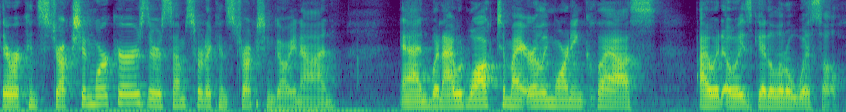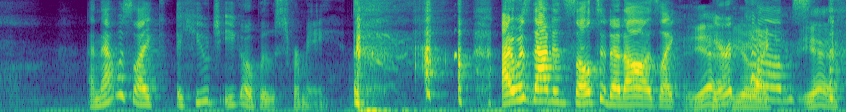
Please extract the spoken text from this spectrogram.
there were construction workers. There was some sort of construction going on. And when I would walk to my early morning class, I would always get a little whistle. And that was like a huge ego boost for me. I was not insulted at all. It's like, Yeah, here it comes. like, yeah.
